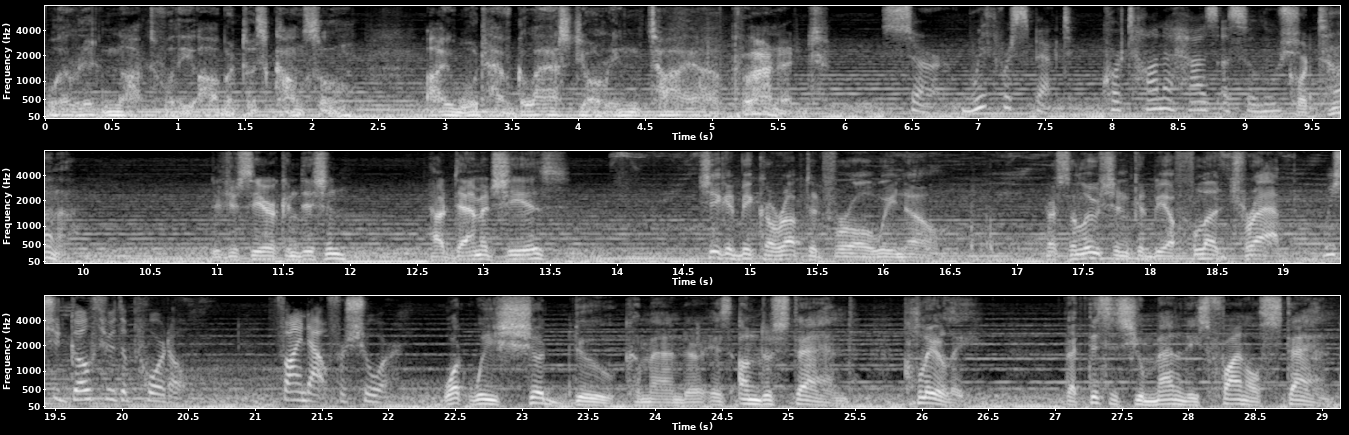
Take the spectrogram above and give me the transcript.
Were it not for the Arbiter's Council, I would have glassed your entire planet. Sir, with respect, Cortana has a solution. Cortana? Did you see her condition? How damaged she is? She could be corrupted for all we know. Her solution could be a flood trap. we should go through the portal. Find out for sure. What we should do, Commander, is understand clearly that this is humanity's final stand.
